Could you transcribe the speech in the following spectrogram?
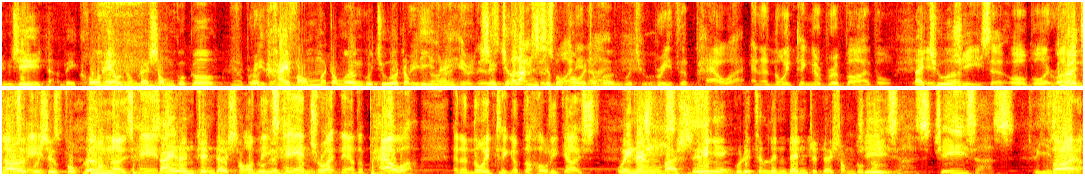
Những gì đã bị khô héo trong đời sống của cô. Rồi khai phóng ở trong ơn của Chúa trong kỳ này. sự chữa lành sự phục hồi trong ơn của Chúa. Breathe the power and anointing of revival Lạy in Chúa, Jesus. Oh hơi thở của sự phục hưng xảy lên trên đời sống của người these chị em. hands right now, the power and anointing of the Holy Ghost. quyền năng và sự hiện diện của Đức Thánh Linh đến trên đời sống của con. Jesus, Jesus, fire,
